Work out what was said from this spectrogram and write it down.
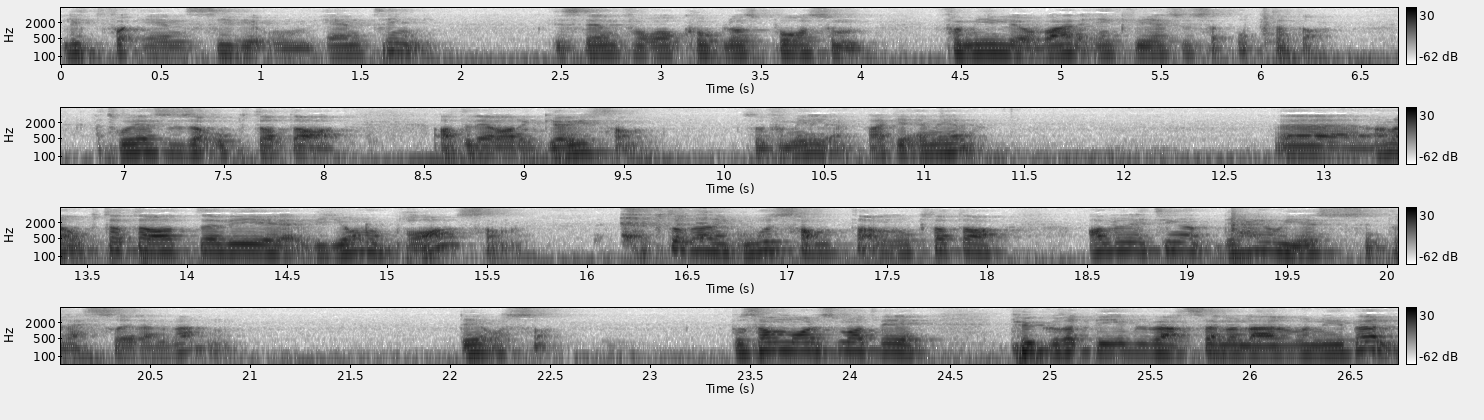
litt for ensidig om én ting istedenfor å koble oss på som familie. Og hva er det egentlig Jesus er opptatt av? Jeg tror Jesus er opptatt av at dere har det gøy sammen som familie. Er ikke enig i det? Eh, han er opptatt av at vi, vi, gjør noe bra sammen. Opptatt av den gode samtalen. Opptatt av alle de tingene. Det er jo Jesus' interesser i denne verden. Det også. På samme måte som at vi pugger et bibelvers eller lærer en ny bønn.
